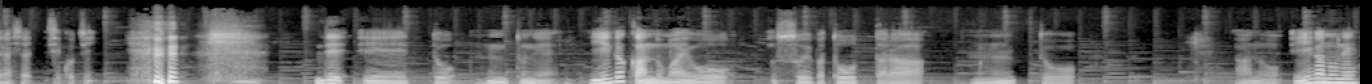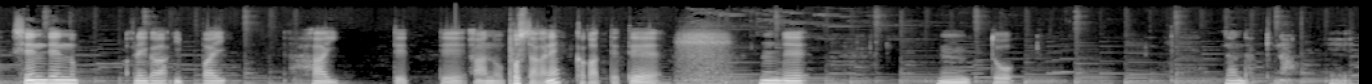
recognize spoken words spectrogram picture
ってらっしゃい。接骨院。で、えー、っと、うんとね、映画館の前を、そういえば通ったら、うんと、あの、映画のね、宣伝の、あれがいっぱい入ってて、あの、ポスターがね、かかってて、んで、うんと、なんだっけな。えー、っ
